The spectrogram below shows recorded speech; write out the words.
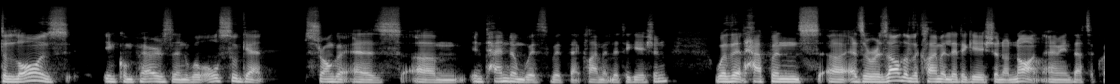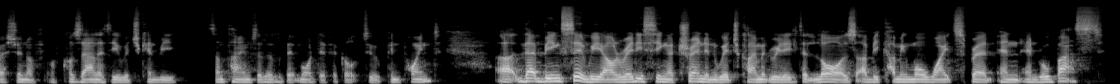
the laws, in comparison, will also get stronger as um, in tandem with with that climate litigation. Whether it happens uh, as a result of the climate litigation or not, I mean that's a question of, of causality, which can be sometimes a little bit more difficult to pinpoint. Uh, that being said, we are already seeing a trend in which climate related laws are becoming more widespread and, and robust.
